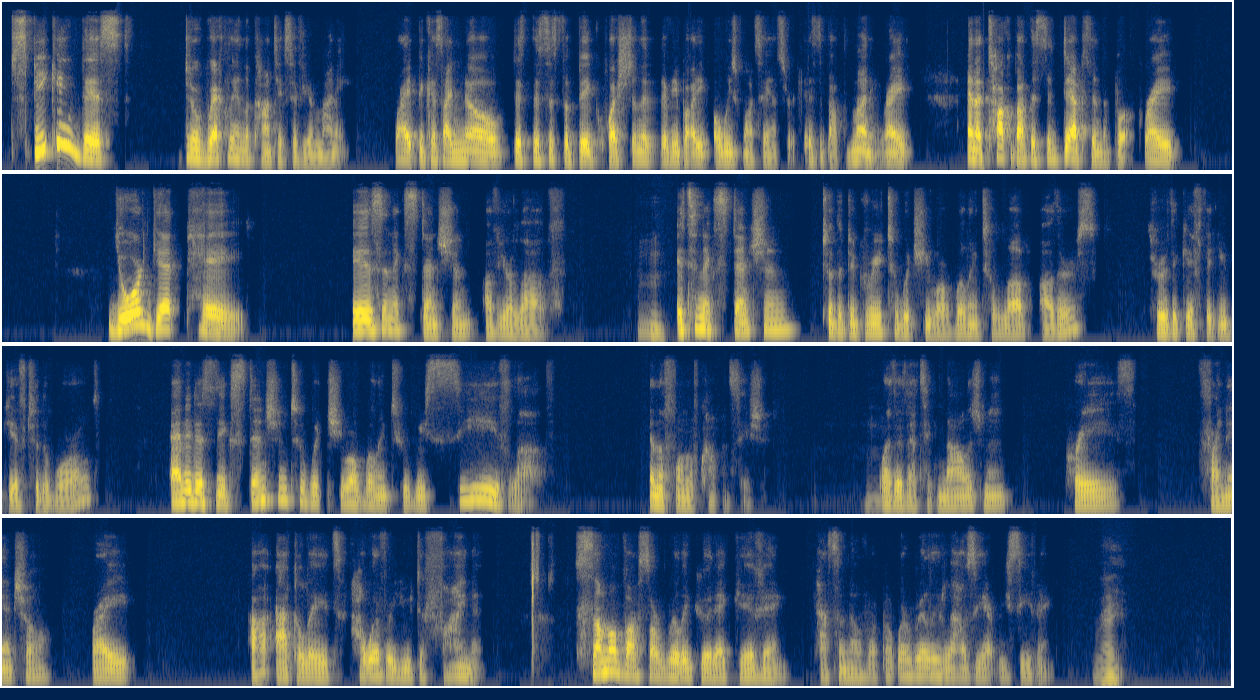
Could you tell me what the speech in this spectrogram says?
speaking this directly in the context of your money, right? Because I know that this is the big question that everybody always wants answered is about the money, right? And I talk about this in depth in the book, right? Your get paid is an extension of your love. Mm. It's an extension to the degree to which you are willing to love others through the gift that you give to the world. And it is the extension to which you are willing to receive love in the form of compensation, mm. whether that's acknowledgement, praise, financial, right? Uh, accolades, however you define it. Some of us are really good at giving, Casanova, but we're really lousy at receiving. Right.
